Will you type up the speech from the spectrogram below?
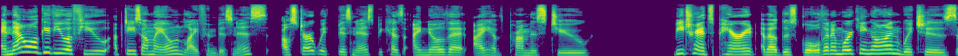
And now I'll give you a few updates on my own life and business. I'll start with business because I know that I have promised to be transparent about this goal that I'm working on, which is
